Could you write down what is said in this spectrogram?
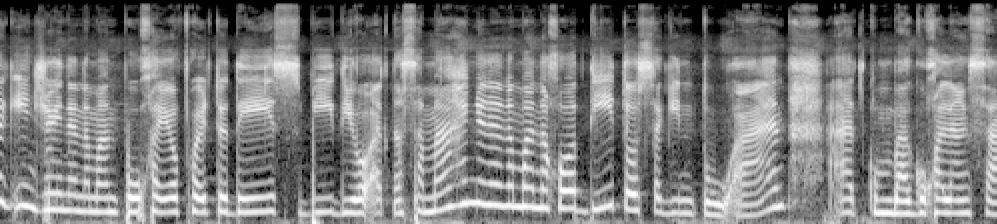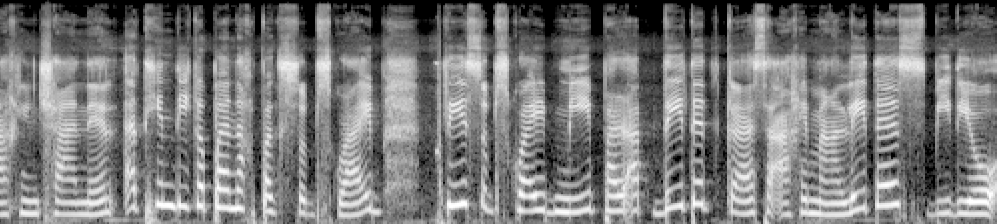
Nag-enjoy na naman po kayo for today's video at nasamahan nyo na naman ako dito sa Gintuan. At kung bago ka lang sa aking channel at hindi ka pa nakapag-subscribe, please subscribe me para updated ka sa aking mga latest video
